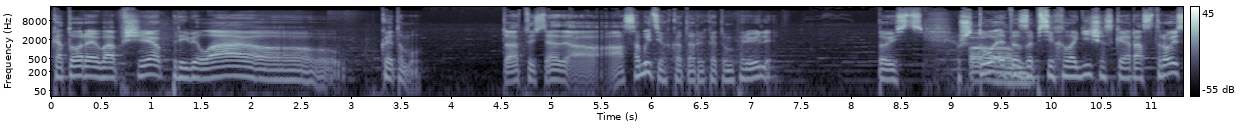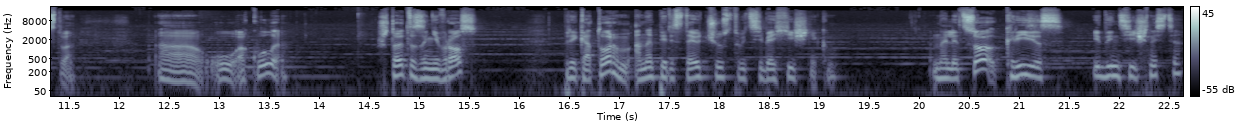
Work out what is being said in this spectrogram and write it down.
которая вообще привела э, к этому. Да, то есть о, о событиях, которые к этому привели. То есть, что um... это за психологическое расстройство э, у акулы? Что это за невроз, при котором она перестает чувствовать себя хищником? На лицо кризис идентичности.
